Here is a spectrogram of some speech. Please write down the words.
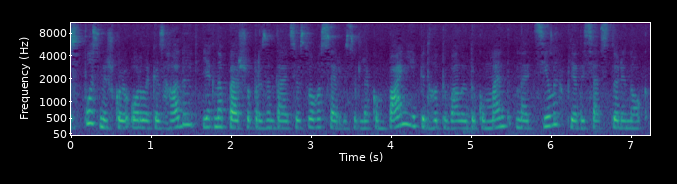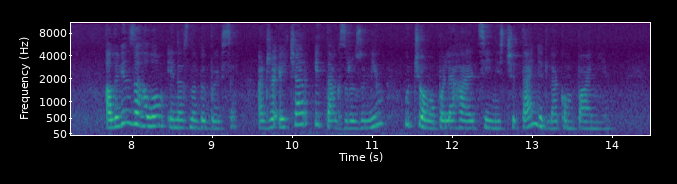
З посмішкою орлики згадують, як на першу презентацію свого сервісу для компанії підготували документ на цілих 50 сторінок. Але він загалом і не знадобився, адже HR і так зрозумів, у чому полягає цінність читання для компанії.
